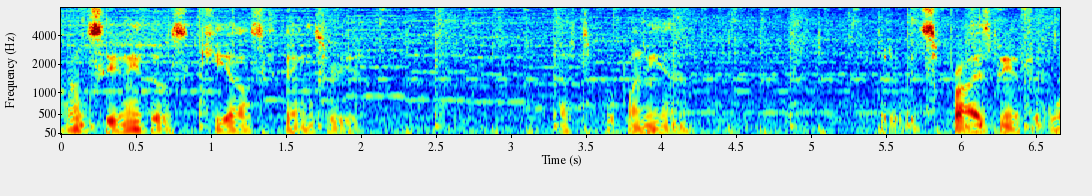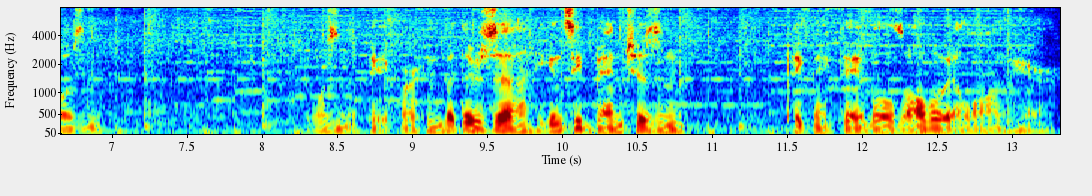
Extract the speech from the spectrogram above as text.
I don't see any of those kiosk things where you have to put money in. but it would surprise me if it wasn't. It wasn't a pay parking, but there's uh, you can see benches and picnic tables all the way along here.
